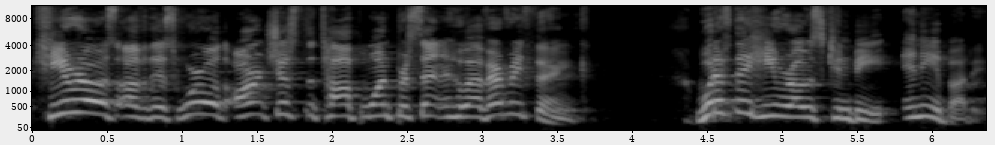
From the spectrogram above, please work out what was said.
heroes of this world aren't just the top 1% who have everything. What if the heroes can be anybody?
